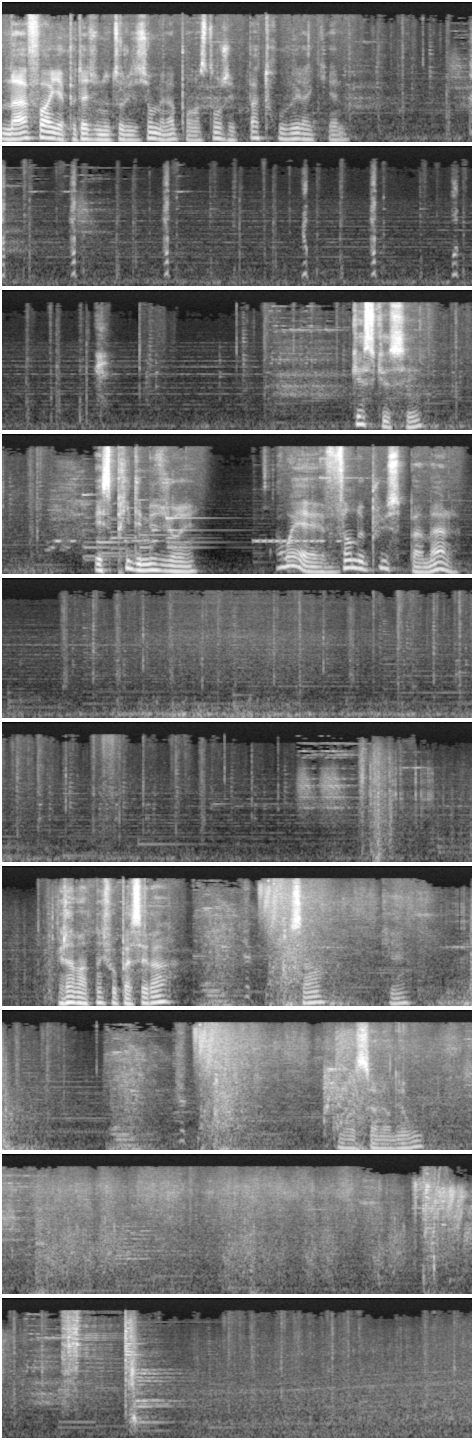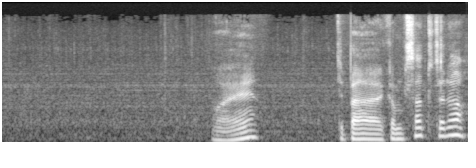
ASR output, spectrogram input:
Ma foi, il y a peut-être une autre solution, mais là pour l'instant, j'ai pas trouvé laquelle. Qu'est-ce que c'est? Esprit démesuré. Ah ouais, 20 de plus, pas mal. Et là maintenant il faut passer là. Ça. On va se servir des roues. Pas comme ça tout à l'heure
